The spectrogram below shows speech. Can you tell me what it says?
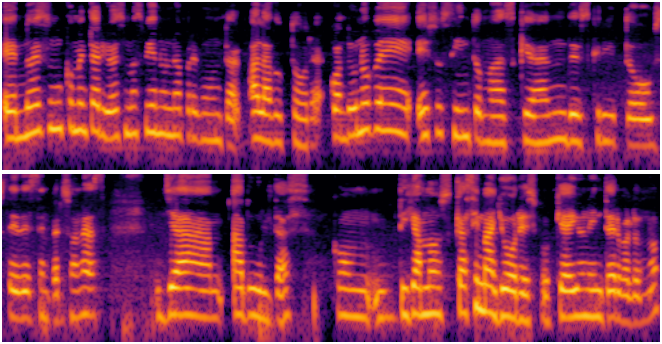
Eh, no es un comentario, es más bien una pregunta a la doctora. Cuando uno ve esos síntomas que han descrito ustedes en personas ya adultas, con, digamos, casi mayores, porque hay un intervalo, ¿no?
